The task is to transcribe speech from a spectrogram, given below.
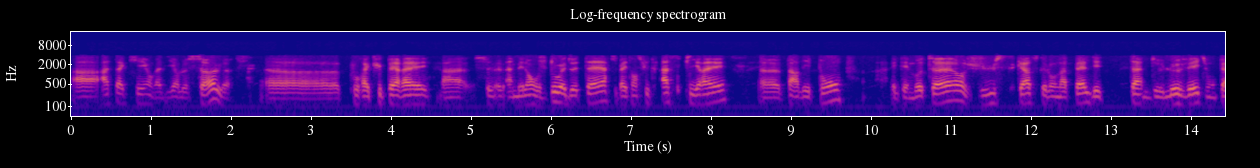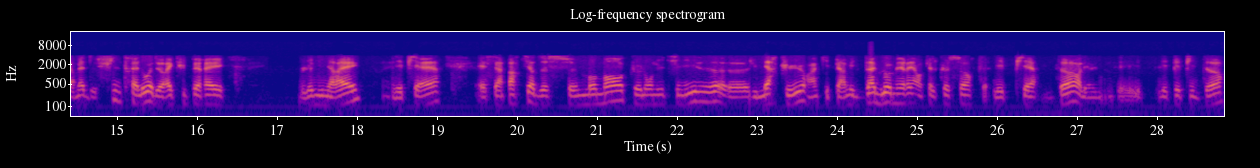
à attaquer, on va dire, le sol euh, pour récupérer bah, un mélange d'eau et de terre qui va être ensuite aspiré euh, par des pompes avec des moteurs jusqu'à ce que l'on appelle des de levée qui vont permettre de filtrer l'eau et de récupérer le minerai, les pierres. Et c'est à partir de ce moment que l'on utilise euh, du mercure hein, qui permet d'agglomérer en quelque sorte les pierres d'or, les, les pépites d'or,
